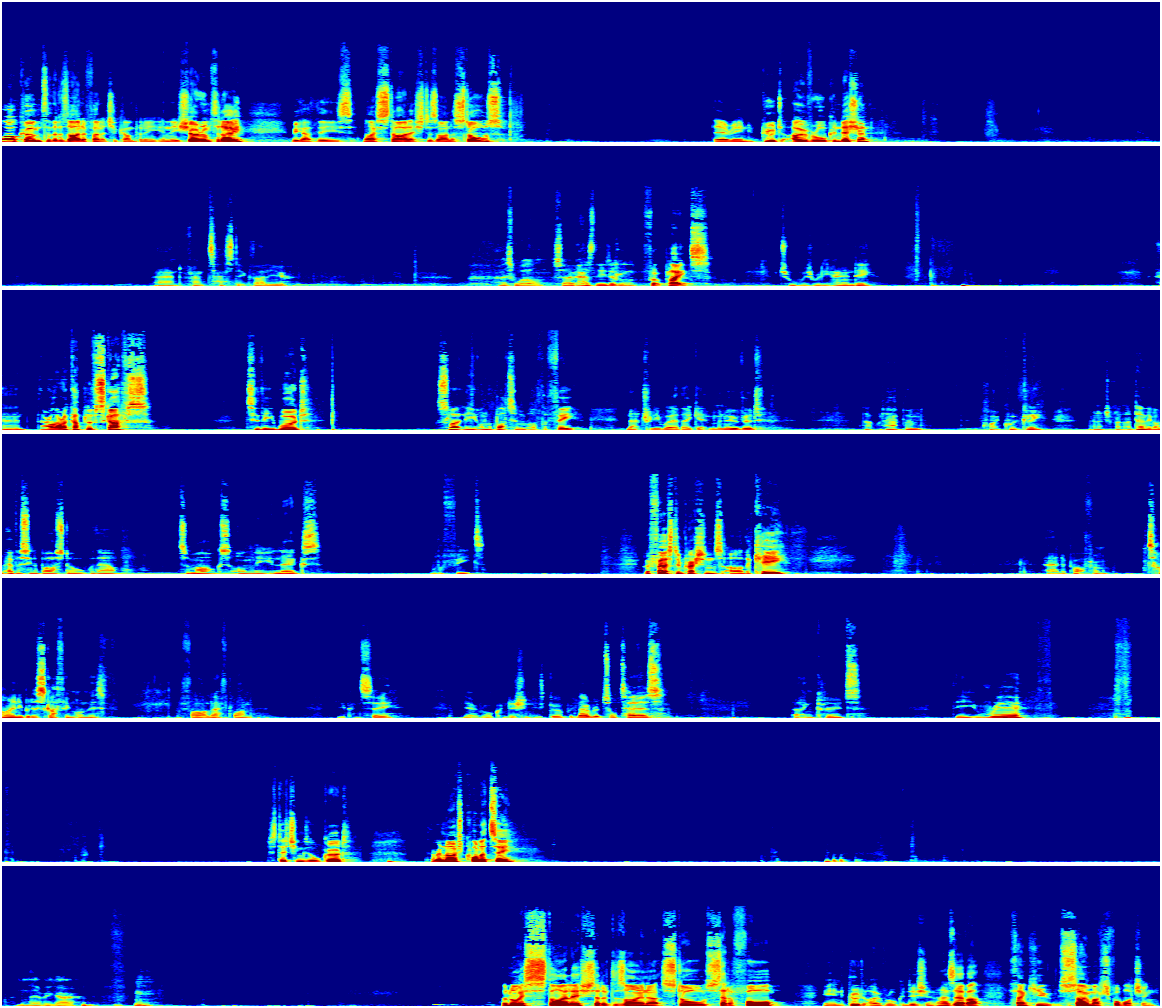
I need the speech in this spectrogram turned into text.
Welcome to the Designer Furniture Company. In the showroom today, we have these nice stylish designer stools. They're in good overall condition. And fantastic value as well. So it has the little foot plates, which are always really handy. And there are a couple of scuffs to the wood, slightly on the bottom of the feet, naturally where they get maneuvered. That would happen quite quickly. And fact, I don't think I've ever seen a bar stool without some marks on the legs or the feet. But first impressions are the key. And apart from tiny bit of scuffing on this far left one, you can see the overall condition is good with no rips or tears. That includes the rear. Stitching's all good. They're a nice quality. We go. A nice stylish set of designer stools, set of four in good overall condition. And as ever, thank you so much for watching.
